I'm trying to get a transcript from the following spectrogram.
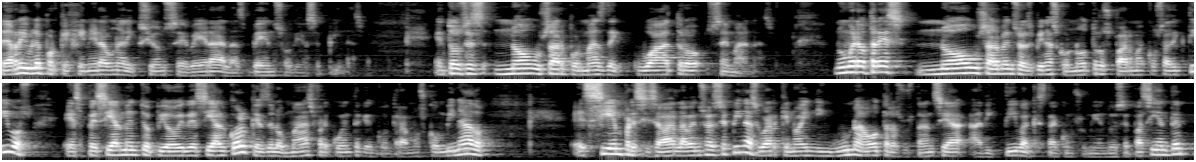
terrible porque genera una adicción severa a las benzodiazepinas. Entonces, no usar por más de cuatro semanas. Número 3. No usar benzodiazepinas con otros fármacos adictivos, especialmente opioides y alcohol, que es de lo más frecuente que encontramos combinado. Eh, siempre si se va a dar la benzodiazepina, asegurar que no hay ninguna otra sustancia adictiva que está consumiendo ese paciente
